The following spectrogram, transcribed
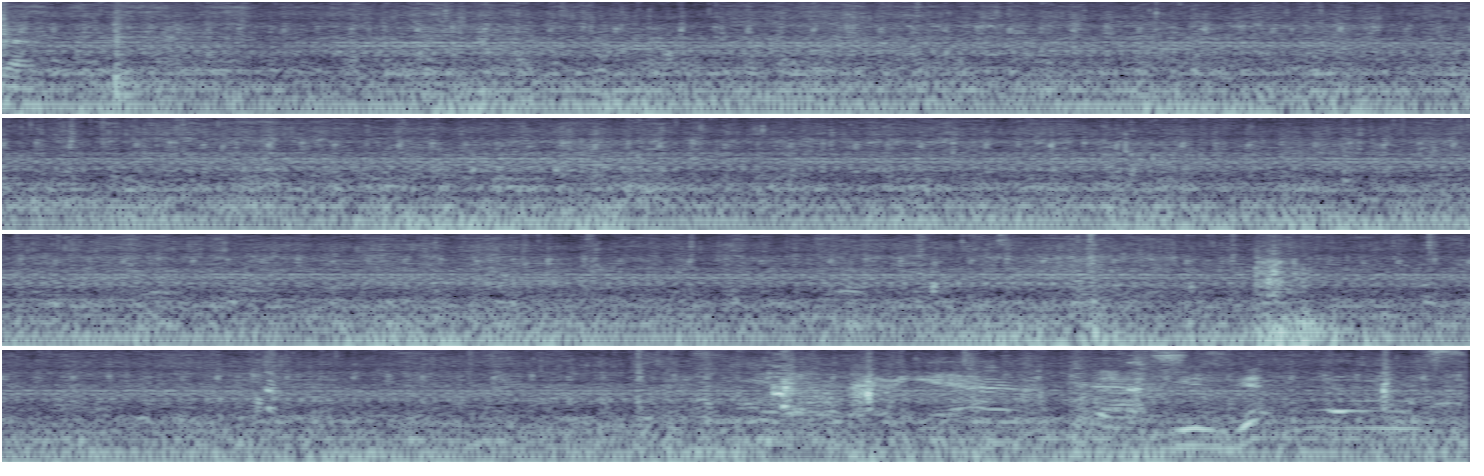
that. Yes, he's getting those.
